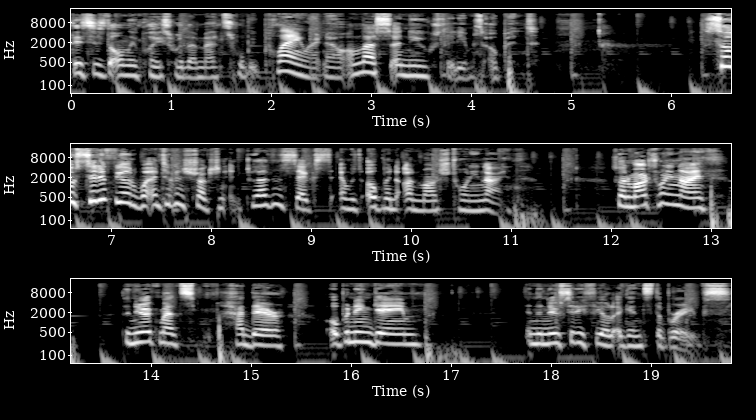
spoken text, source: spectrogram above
this is the only place where the Mets will be playing right now, unless a new stadium is opened. So, Citi Field went into construction in 2006 and was opened on March 29th. So, on March 29th, the New York Mets had their opening game in the new Citi Field against the Braves.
